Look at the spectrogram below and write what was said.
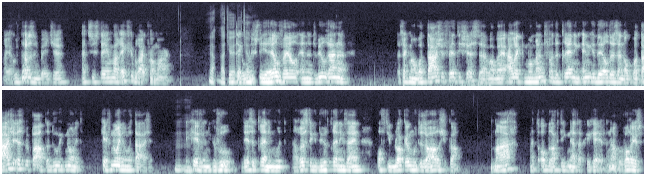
Nou ja, goed, dat is een beetje het systeem waar ik gebruik van maak. Ja, dat je, dat Tegenwoordig je, zie je heel veel in het wielrennen, zeg maar wattagefetischisten, waarbij elk moment van de training ingedeeld is en op wattage is bepaald. Dat doe ik nooit. Ik geef nooit een wattage. Ik geef een gevoel. Deze training moet een rustige duurtraining zijn, of die blokken moeten zo hard als je kan. Maar met de opdracht die ik net heb gegeven. Nou, vervolgens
